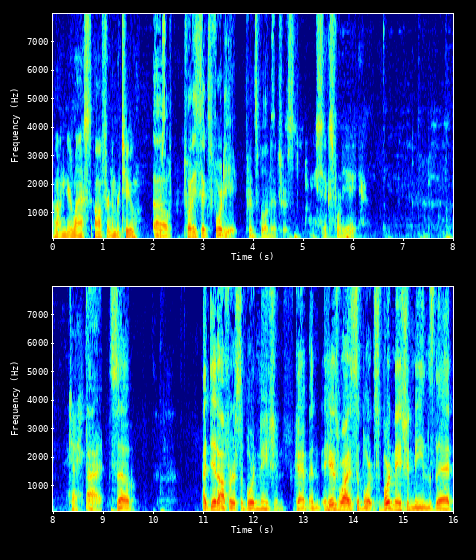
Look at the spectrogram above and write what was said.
on your last offer number two? Oh, twenty six forty eight principal and interest. Twenty six forty eight. Okay. All right. So I did offer a subordination. Okay. And here's why subord- subordination means that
